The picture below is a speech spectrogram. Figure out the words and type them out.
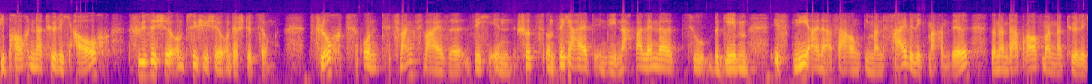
Die brauchen natürlich auch physische und psychische Unterstützung. Flucht und zwangsweise sich in Schutz und Sicherheit in die Nachbarländer zu begeben, ist nie eine Erfahrung, die man freiwillig machen will, sondern da braucht man natürlich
